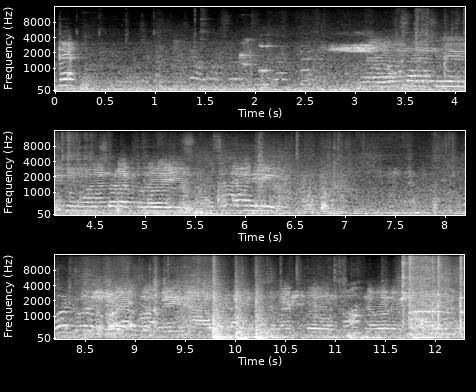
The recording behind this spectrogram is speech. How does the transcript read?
Okay. Yeah, one set of twos and one set of threes. What's the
